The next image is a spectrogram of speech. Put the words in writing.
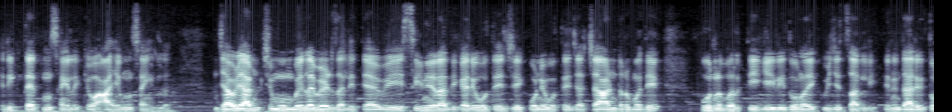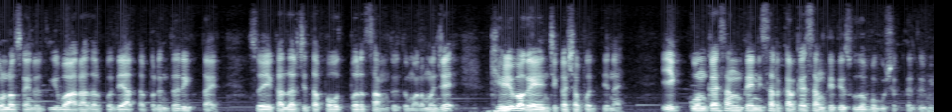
रिक्त आहेत म्हणून सांगितलं किंवा आहे म्हणून सांगितलं. ज्यावेळी आमची मुंबईला भेट झाली त्यावेळी सिनियर अधिकारी होते जे कोणी होते ज्याच्या अंडरमध्ये पूर्ण भरती गेली दोन हजार एकवीसची चालली. त्यांनी डायरेक्ट तोंडावर सांगितलं होतं की बारा हजार पदे आतापर्यंत रिक्त आहेत. सो एक हजारची तफावत परत सांगतोय तुम्हाला. म्हणजे खेळी बघा यांची कशा पद्धतीने आहे. एक कोण काय सांगते आणि सरकार काय सांगते ते सुद्धा बघू शकता तुम्ही.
